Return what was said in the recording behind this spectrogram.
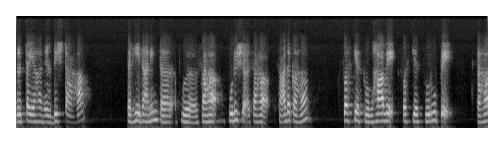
वृत्तयः निर्दिष्टाः, तर्हि इदानीं सः पुरुष, सः साधकः स्वस्य स्वभावे, स्वस्य स्वरूपे सः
